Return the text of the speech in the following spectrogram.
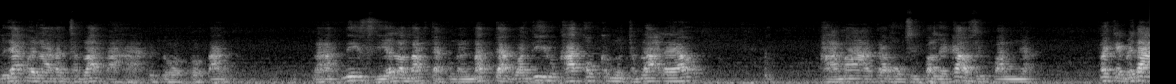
ระยะเวลาการชำระตาหากเป็นตัวตัวตั้งนะฮะนี่เสียเรานับจากนั้นนับจากวันที่ลูกค้าครบกำหนดชำระแล้ว ผ่านมาจะหกสิบวันเลยเก้าสิบวันเนี่ย ถ้าเก็บไม่ได้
